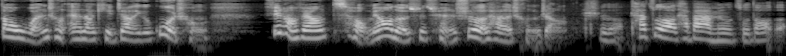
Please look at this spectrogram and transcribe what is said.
到完成 Anarchy 这样的一个过程。非常非常巧妙的去诠释了他的成长。是的，他做到他爸爸没有做到的。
